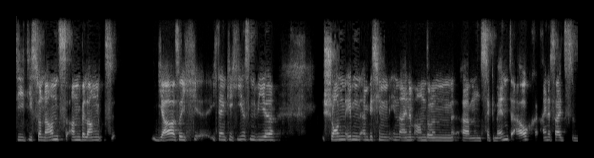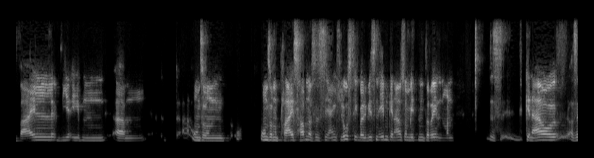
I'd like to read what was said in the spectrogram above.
die Dissonanz anbelangt, ja, also ich, ich denke, hier sind wir schon eben ein bisschen in einem anderen ähm, Segment auch. Einerseits, weil wir eben ähm, unseren, unseren Preis haben. Das ist eigentlich lustig, weil wir sind eben genauso mittendrin. Man, das genau, also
